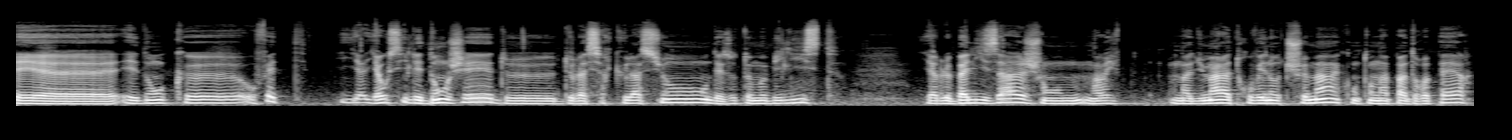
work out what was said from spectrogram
Euh, et, donc, euh, au fait, il y, a aussi les dangers de, la circulation, des automobilistes. Il y a le balisage, on, a du mal à trouver notre chemin quand on n'a pas de repères.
